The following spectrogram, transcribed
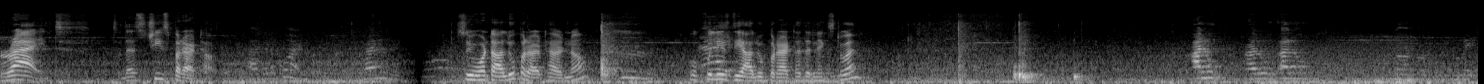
Right. So that's cheese paratha. I get a point. Finally. So you want aloo paratha, no? Hopefully it's the aloo paratha, the next one. Aloo. Aloo. Aloo. No, no, no. Wait.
